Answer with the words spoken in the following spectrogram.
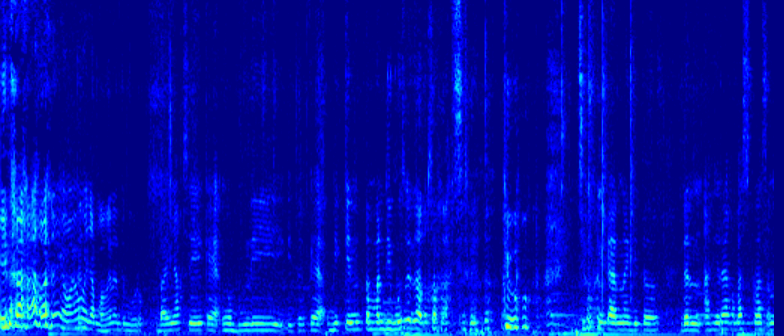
Itu banyak emang banyak banget yang terburuk. Banyak sih kayak ngebully gitu. Kayak bikin temen dimusuhin satu kelas. Duh. cuman karena gitu. Dan akhirnya pas kelas 6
